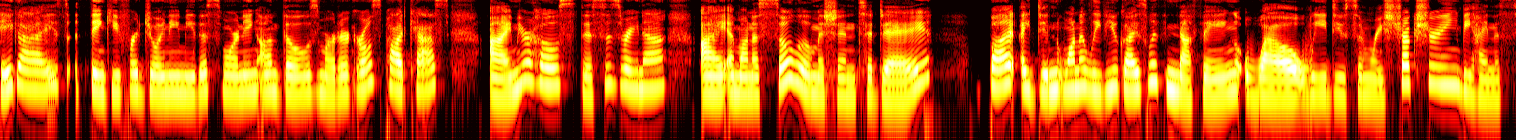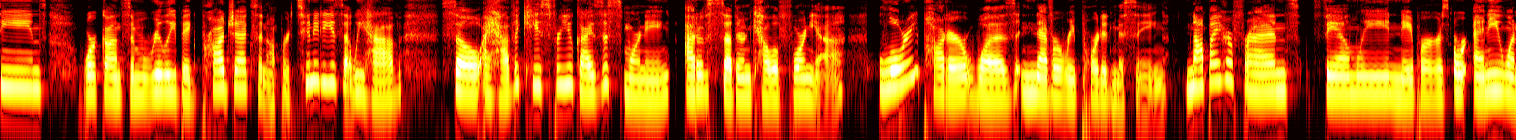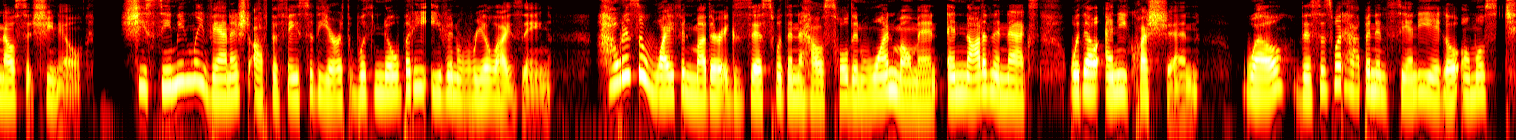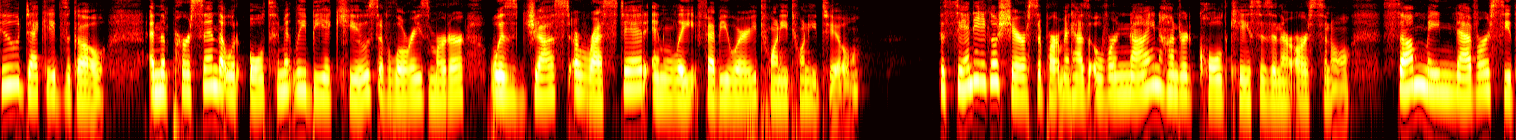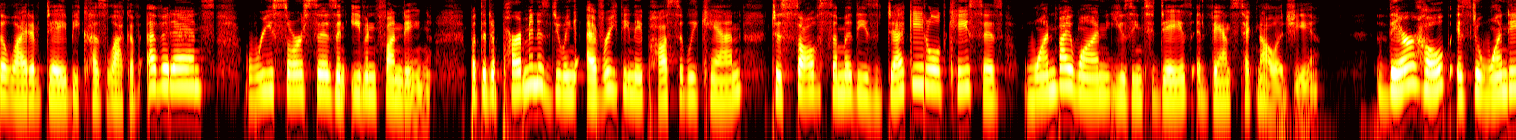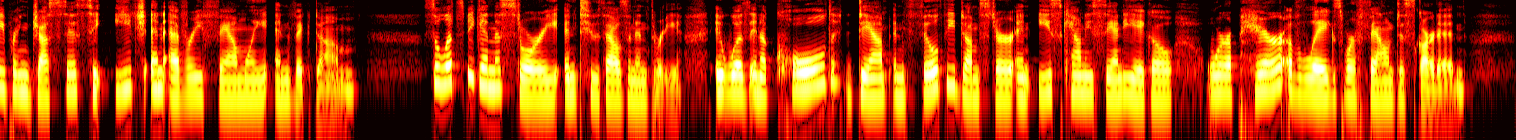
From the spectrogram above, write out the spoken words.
Hey guys, thank you for joining me this morning on Those Murder Girls podcast. I'm your host. This is Raina. I am on a solo mission today, but I didn't want to leave you guys with nothing while we do some restructuring behind the scenes, work on some really big projects and opportunities that we have. So, I have a case for you guys this morning out of Southern California. Laurie Potter was never reported missing, not by her friends, family, neighbors, or anyone else that she knew. She seemingly vanished off the face of the earth with nobody even realizing. How does a wife and mother exist within a household in one moment and not in the next without any question? Well, this is what happened in San Diego almost two decades ago, and the person that would ultimately be accused of Laurie's murder was just arrested in late February 2022. The San Diego Sheriff's Department has over 900 cold cases in their arsenal. Some may never see the light of day because lack of evidence, resources, and even funding. But the department is doing everything they possibly can to solve some of these decade-old cases one by one using today's advanced technology. Their hope is to one day bring justice to each and every family and victim. So let's begin this story in 2003. It was in a cold, damp, and filthy dumpster in East County, San Diego, where a pair of legs were found discarded.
